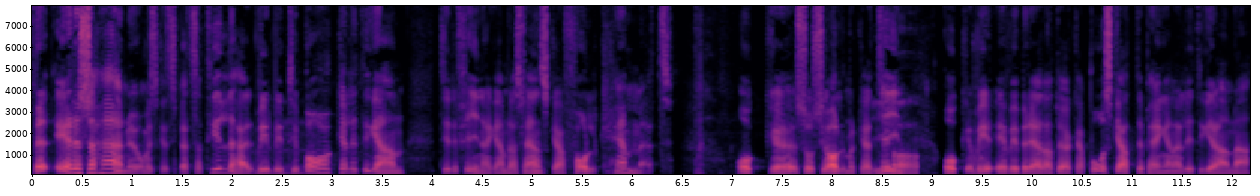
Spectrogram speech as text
För är det så här nu, om vi ska spetsa till det här, vill vi tillbaka lite grann till det fina gamla svenska folkhemmet och socialdemokratin? Ja. Och är vi beredda att öka på skattepengarna lite grann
